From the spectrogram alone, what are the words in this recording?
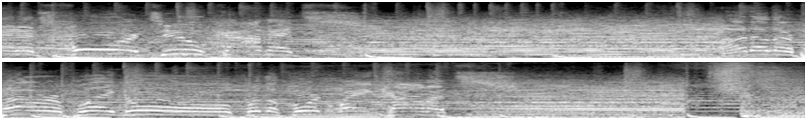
And it's 4-2 Komets. Another power play goal for the Fort Wayne Komets.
